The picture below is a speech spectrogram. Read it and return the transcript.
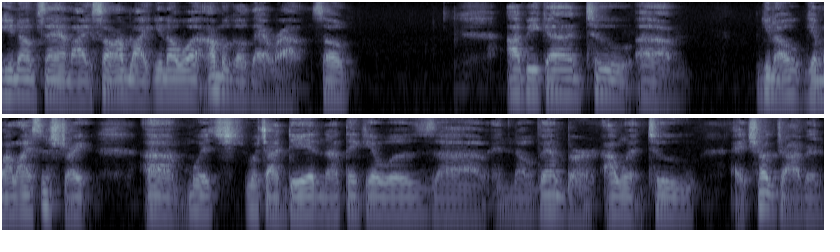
You know what I'm saying? Like, so I'm like, you know what? I'm gonna go that route. So I began to, um, you know, get my license straight, um, which which I did, and I think it was uh, in November. I went to a truck driving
